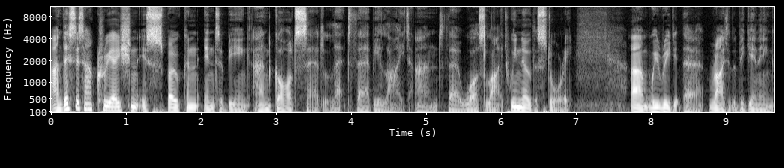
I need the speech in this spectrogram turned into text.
And this is how creation is spoken into being. And God said, Let there be light, and there was light. We know the story. Um, we read it there right at the beginning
